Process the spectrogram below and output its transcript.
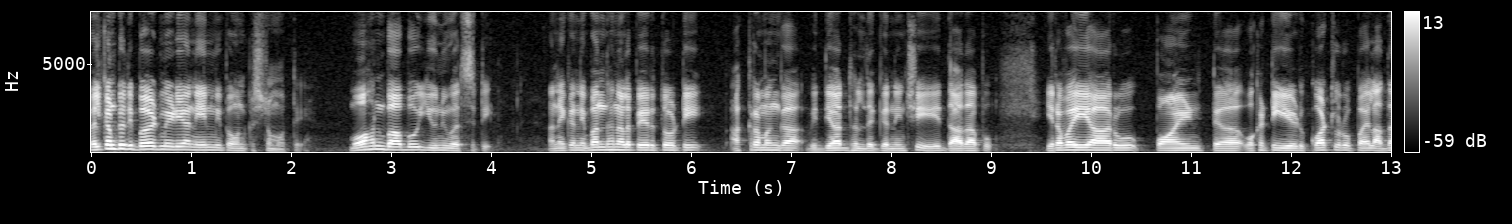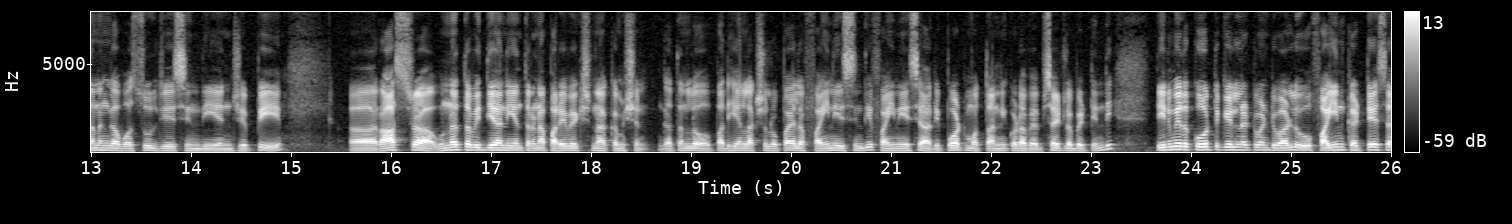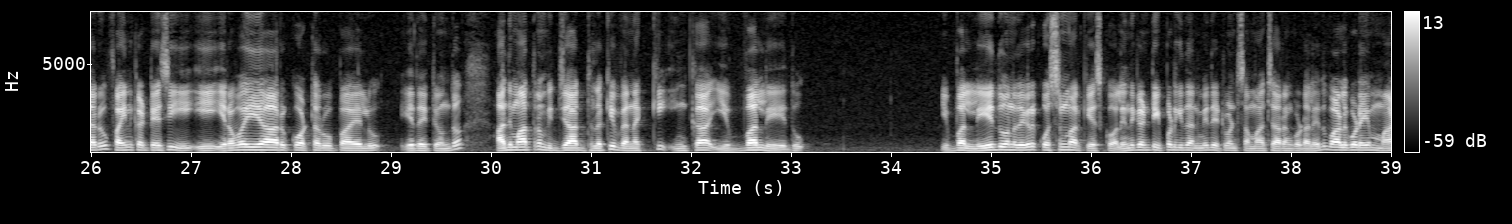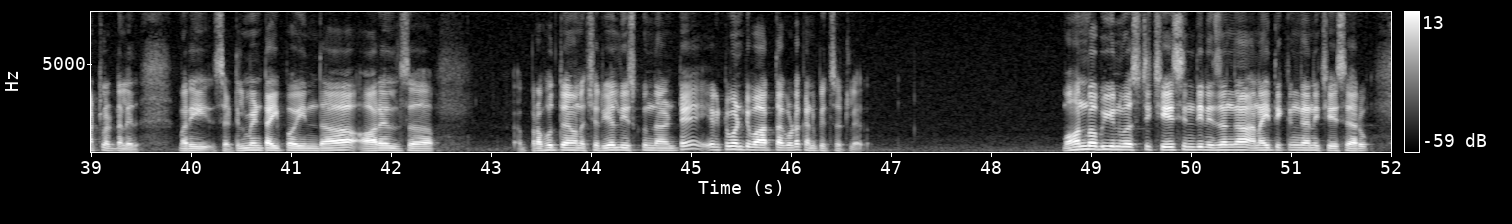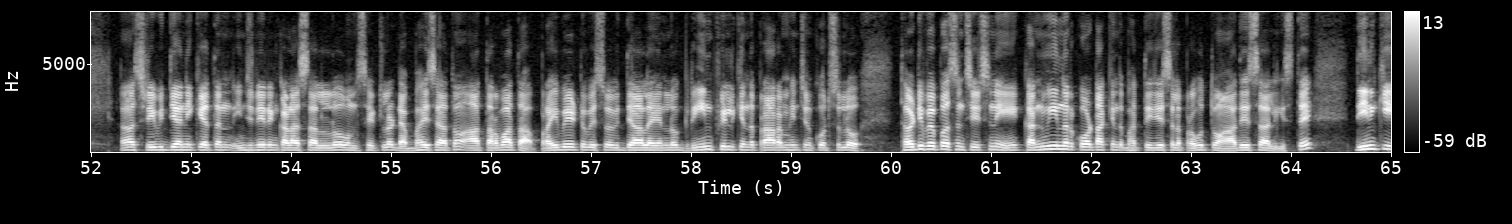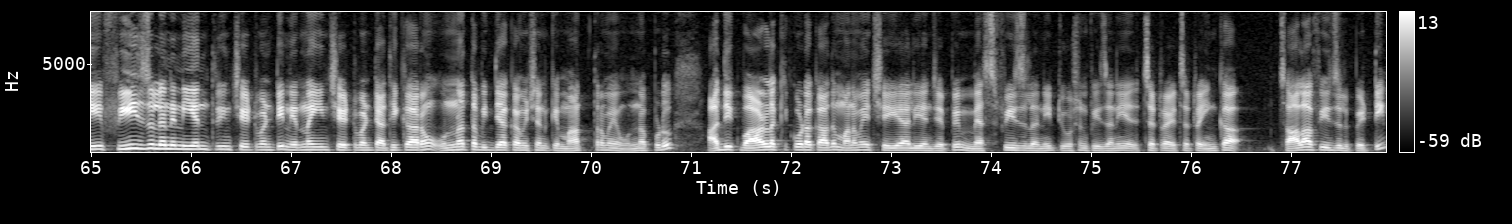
Welcome to the bird media. నేను మీ Pawan Krishnamurthy. Mohan Babu university అనేక నిబంధనల పేరుతోటి అక్రమంగా విద్యార్థుల దగ్గర నుంచి దాదాపు ఇరవై ఆరు పాయింట్ ఒకటి ఏడు కోట్ల రూపాయలు అదనంగా వసూలు చేసింది అని చెప్పి రాష్ట్ర ఉన్నత విద్యా నియంత్రణ పర్యవేక్షణ కమిషన్ గతంలో పదిహేను లక్షల రూపాయల ఫైన్ వేసింది. ఫైన్ వేసి ఆ రిపోర్ట్ మొత్తాన్ని కూడా వెబ్సైట్లో పెట్టింది. దీని మీద కోర్టుకు వెళ్ళినటువంటి వాళ్ళు ఫైన్ కట్టేశారు. ఫైన్ కట్టేసి ఈ ఇరవై ఆరు కోట్ల రూపాయలు ఏదైతే ఉందో అది మాత్రం విద్యార్థులకి వెనక్కి ఇంకా ఇవ్వలేదు. ఇవ్వలేదు అన్న దగ్గర క్వశ్చన్ మార్క్ వేసుకోవాలి. ఎందుకంటే ఇప్పటికి దాని మీద ఎటువంటి సమాచారం కూడా లేదు. వాళ్ళు కూడా ఏం మాట్లాడడం లేదు. మరి సెటిల్మెంట్ అయిపోయిందా? ఆర్ఎల్స్ ప్రభుత్వం ఏమైనా చర్యలు తీసుకుందా అంటే ఎటువంటి వార్త కూడా కనిపించట్లేదు. మోహన్ బాబు యూనివర్సిటీ చేసింది నిజంగా అనైతికంగానే చేశారు. శ్రీ విద్యానికేతన్ ఇంజనీరింగ్ కళాశాలలో ఉన్న సీట్లో డెబ్బై శాతం. ఆ తర్వాత ప్రైవేటు విశ్వవిద్యాలయంలో గ్రీన్ ఫీల్డ్ కింద ప్రారంభించిన కోర్సులో థర్టీ ఫైవ్ పర్సెంట్ సీట్స్ని కన్వీనర్ కోటా కింద భర్తీ చేసేలా ప్రభుత్వం ఆదేశాలు ఇస్తే దీనికి ఫీజులను నియంత్రించేటువంటి నిర్ణయించేటువంటి అధికారం ఉన్నత విద్యా కమిషన్కి మాత్రమే ఉన్నప్పుడు అది వాళ్ళకి కూడా కాదు మనమే చేయాలి అని చెప్పి మెస్ ఫీజులని ట్యూషన్ ఫీజు అని ఎట్సెట్రా ఎట్సెట్రా ఇంకా చాలా ఫీజులు పెట్టి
